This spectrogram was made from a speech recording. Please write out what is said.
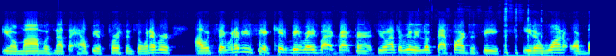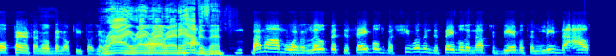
you know mom was not the healthiest person, so whenever I would say whenever you see a kid being raised by a grandparents, you don't have to really look that far to see either one or both parents are a little bit loquitos. You know? Right, right, right, uh, right. It happens, my, man. My mom was a little bit disabled, but she wasn't disabled enough to be able to leave the house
